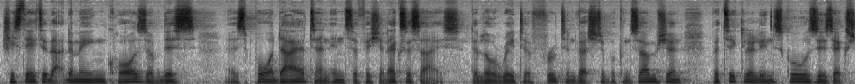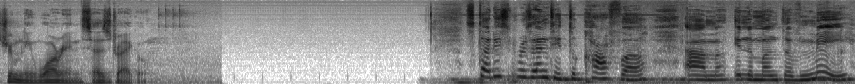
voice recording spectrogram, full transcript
She stated that the main cause of this is poor diet and insufficient exercise. The low rate of fruit and vegetable consumption, particularly in schools, is extremely worrying, says Drago. Studies presented to CARPHA um, in the month of May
